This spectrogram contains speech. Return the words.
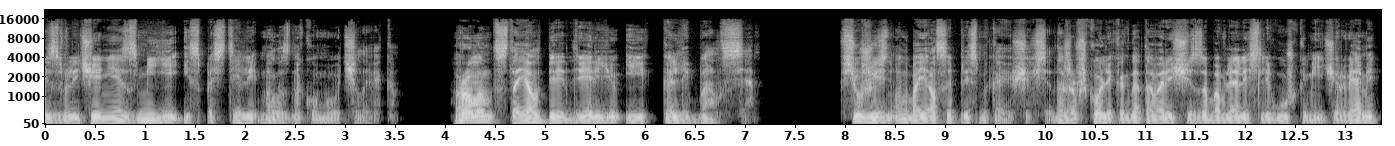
извлечение змеи из постели малознакомого человека. Роланд стоял перед дверью и колебался. Всю жизнь он боялся присмыкающихся. Даже в школе, когда товарищи забавлялись лягушками и червями,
